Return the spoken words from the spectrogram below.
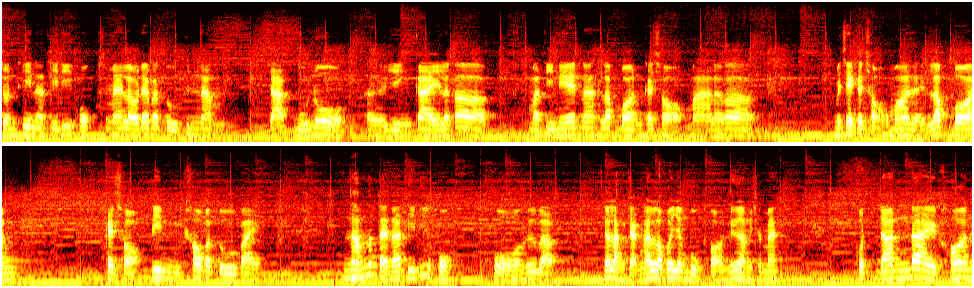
จนที่นาทีที่ 6 ใช่ไหมเราได้ประตูขึ้นนำจากบูโน่เออยิงไกลแล้วก็มาร์ติเนสนะรับบอลกระชอกออกมาแล้วก็ ไม่ใช่กระชอกออกมาเลยรับบอลกระชอกดิ้นเข้าประตูไปนำตั้งแต่นาทีที่ 6 โหคือแบบ แล้วหลังจากนั้นเราก็ยังบุกต่อเนื่องใช่ไหมกดดันได้คอน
